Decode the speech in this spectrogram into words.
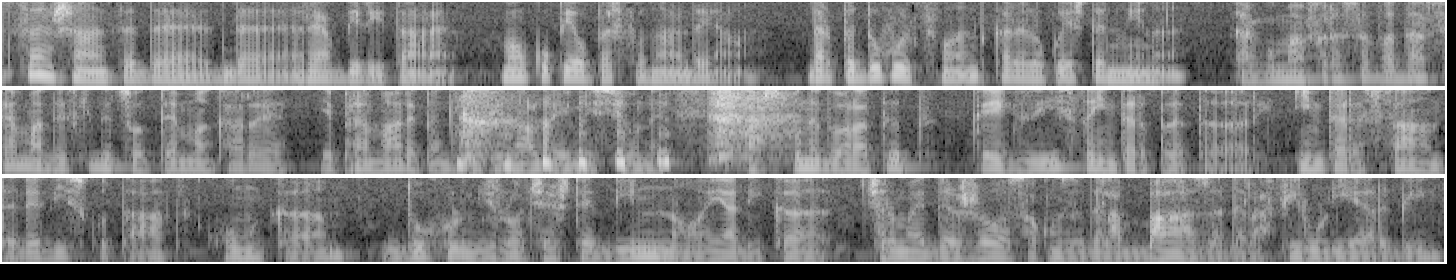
sunt șanse de, de reabilitare. Mă ocup eu personal de ea. Dar pe Duhul Sfânt care locuiește în mine, Acum, fără să vă dați seama, deschideți o temă care e prea mare pentru un final de emisiune. Aș spune doar atât, că există interpretări interesante de discutat, cum că Duhul mijlocește din noi, adică cel mai de jos, sau cum să de la bază, de la firul ierbii,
